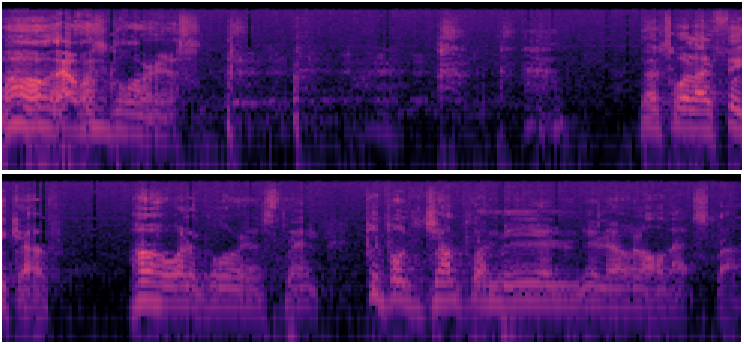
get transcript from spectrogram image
Oh, that was glorious. That's what I think of. Oh, what a glorious thing. People jump on me and, you know, and all that stuff.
